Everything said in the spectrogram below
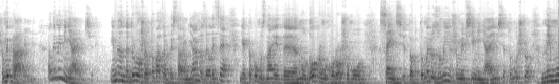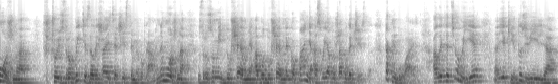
що ми правильні, але ми міняємося. І ми не другого жартома завжди ставимо діагнози, але це як такому, знаєте, ну доброму, хорошому сенсі. Тобто ми розуміємо, що ми всі міняємося, тому що не можна щось зробити і залишається чистими руками. Не можна зрозуміти душевне або душевне копання, а своя душа буде чиста. Так не буває. Але для цього є е, які дозвілля,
